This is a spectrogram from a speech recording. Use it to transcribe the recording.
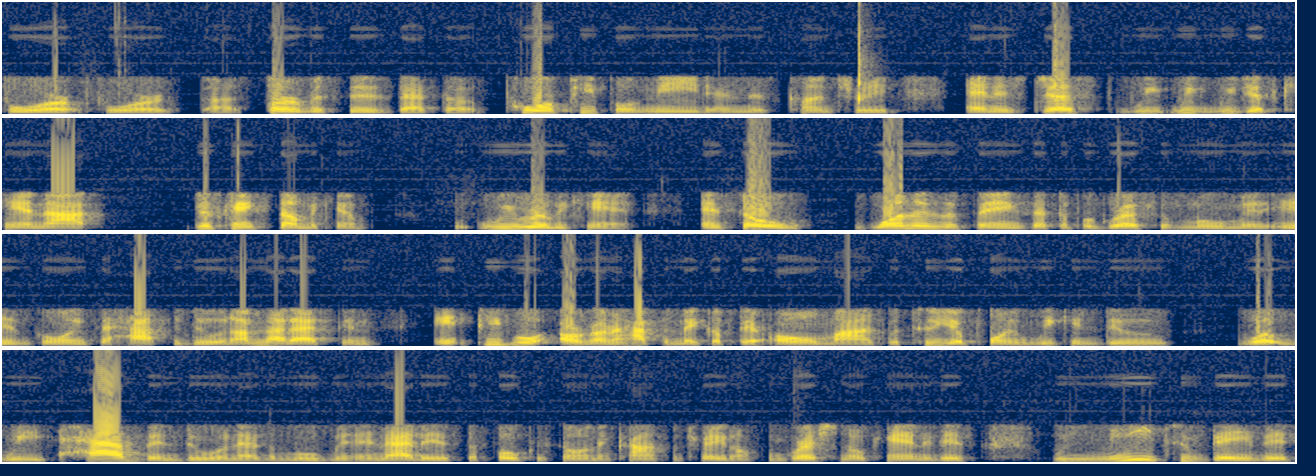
for for uh, services that the poor people need in this country, and it's just we, we we just cannot just can't stomach him. We really can't. And so one of the things that the progressive movement is going to have to do, and I'm not asking it, people are going to have to make up their own minds. But to your point, we can do what we have been doing as a movement, and that is to focus on and concentrate on congressional candidates. We need to, David.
